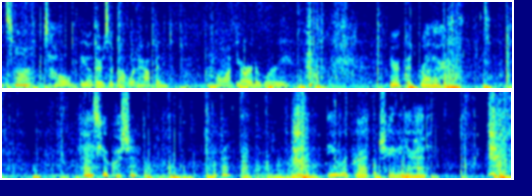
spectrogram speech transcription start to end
Let's not tell the others about what happened. I don't want Yara to worry. You're a good brother. Can I ask you a question? Okay? Do you regret shaving your head?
